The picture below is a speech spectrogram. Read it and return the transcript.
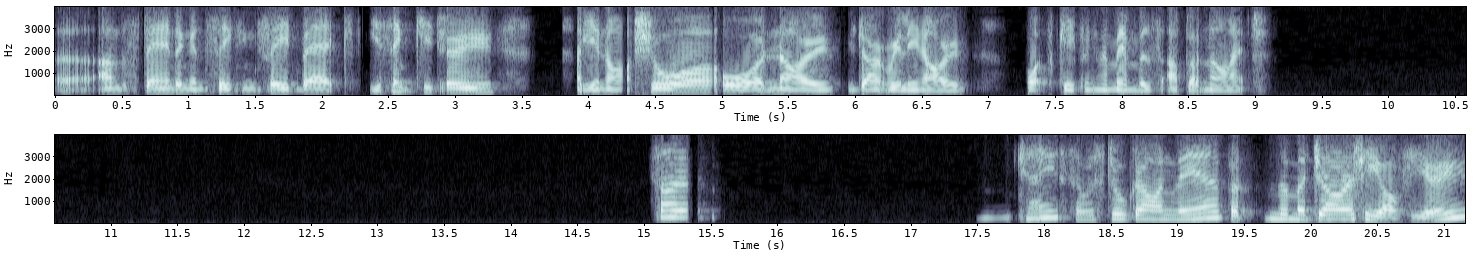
uh, understanding and seeking feedback. You think you do, but you're not sure, or no, you don't really know what's keeping the members up at night. So, okay, so we're still going there, but the majority of you,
